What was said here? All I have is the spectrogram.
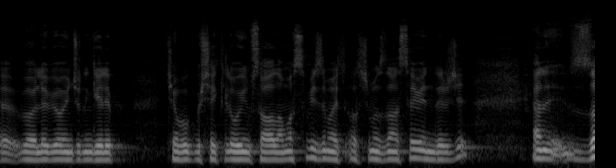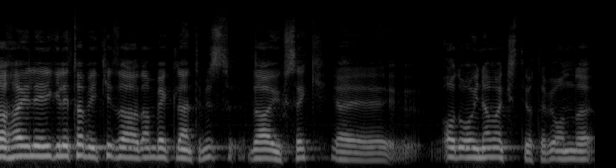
e, böyle bir oyuncunun gelip çabuk bir şekilde uyum sağlaması bizim aç- açımızdan sevindirici. Yani Zaha ile ilgili tabii ki Zaha'dan beklentimiz daha yüksek. E, o da oynamak istiyor tabii. Onu da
